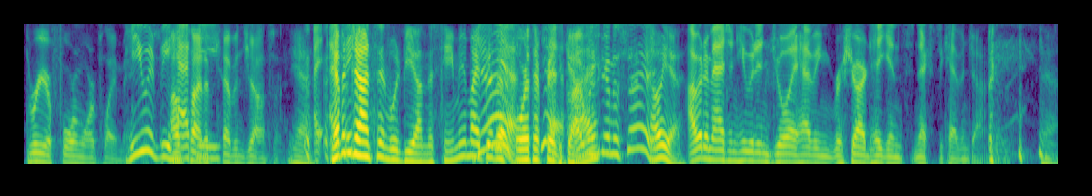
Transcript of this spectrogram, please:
three or four more playmakers. He would be outside happy- of Kevin Johnson. Yeah, I- I Kevin think- Johnson would be on this team. He might be the Yes. fourth or Yeah. fifth guy. I was going to say. Oh yeah, I would imagine he would enjoy having Rashard Higgins next to Kevin Johnson. yeah.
